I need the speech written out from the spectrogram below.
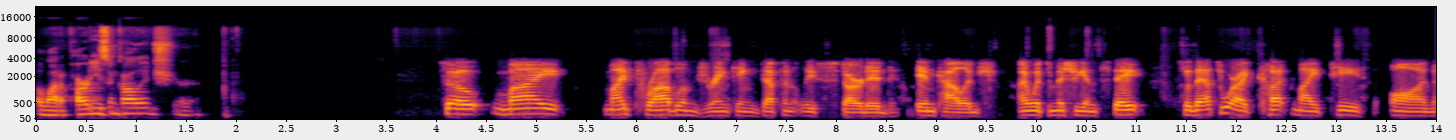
a lot of parties in college? Or? So my my problem drinking definitely started in college. I went to Michigan State, so that's where I cut my teeth on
